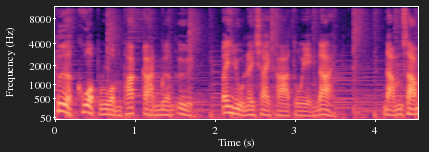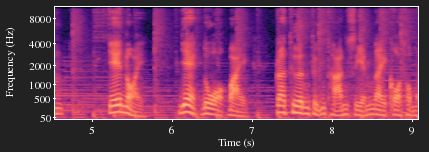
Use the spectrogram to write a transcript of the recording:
เพื่อควบรวมพักการเมืองอื่น ไปอยู่ในชายคาตัวเองได้ หนำซ้ำเจ๊หน่อยแยกตัวออกไป กระเทือนถึงฐานเสียงในกทม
